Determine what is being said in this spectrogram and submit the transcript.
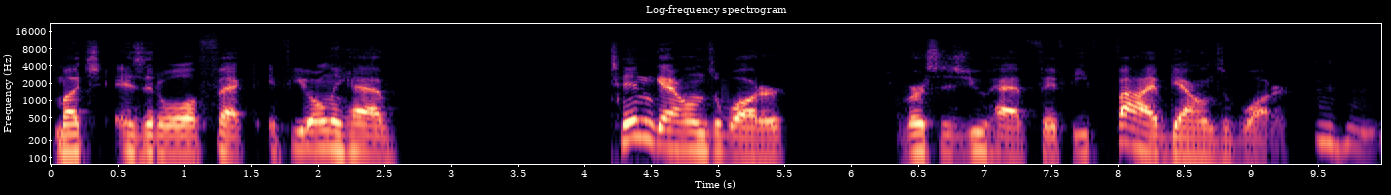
much as it will affect if you only have 10 gallons of water versus you have 55 gallons of water. Mm-hmm.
